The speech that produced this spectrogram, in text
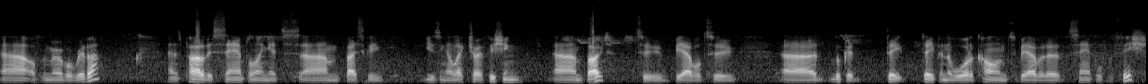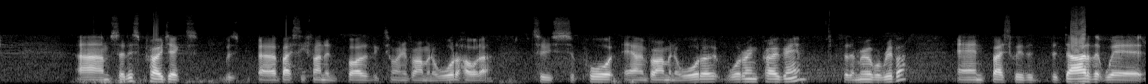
uh, of the Moorabool River and as part of this sampling it's um, basically using electrofishing um, boat to be able to uh, look at deep, deep in the water column to be able to sample for fish. Um, so this project was uh, basically funded by the Victorian Environmental Water Holder to support our environmental water watering program for the Moorabool River and basically the, the data that we're,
